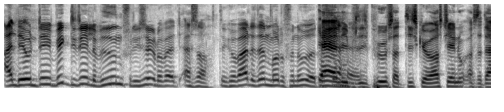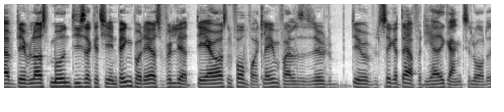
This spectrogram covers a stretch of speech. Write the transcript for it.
Ej, det er jo en, det er en vigtig del af viden, fordi så kan du være, altså, det kan jo være, det er den måde, du finder ud af, at du ja, lige præcis. Plus, at de skal jo også tjene... Altså, der, det er vel også måden, de så kan tjene penge på. Det er jo selvfølgelig, at det er jo også en form for reklame for alle, så det er, jo, det er jo sikkert derfor, de har adgang til lortet,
